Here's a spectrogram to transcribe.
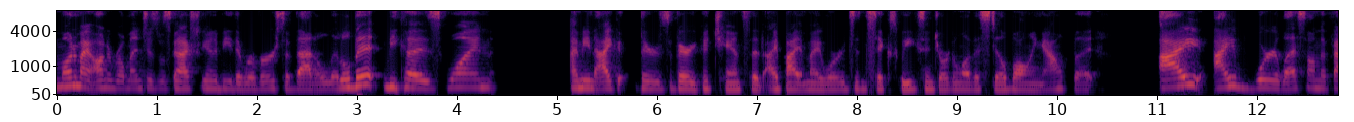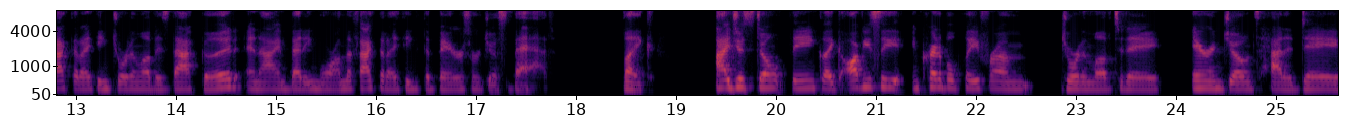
one of my honorable mentions was actually going to be the reverse of that a little bit because one, I mean, I there's a very good chance that I bite my words in six weeks and Jordan Love is still balling out, but I I worry less on the fact that I think Jordan Love is that good, and I'm betting more on the fact that I think the Bears are just bad. Like I just don't think like obviously incredible play from Jordan Love today. Aaron Jones had a day,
